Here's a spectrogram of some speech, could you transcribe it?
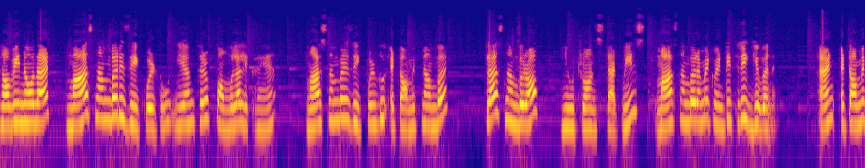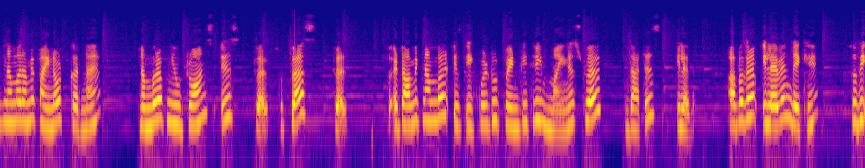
Now we know that mass number is equal to ये हम सिर्फ़ फॉर्मूला लिख रहे हैं. Mass number is equal to atomic number plus number of neutrons that means mass number हमें 23 गिवन है. एंड एटॉमिक नंबर हमें फाइंड आउट करना है. Number of neutrons is 12 so plus 12 so, atomic number is equal to 23 minus 12 that is 11 अब अगर हम 11 देखें, so the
